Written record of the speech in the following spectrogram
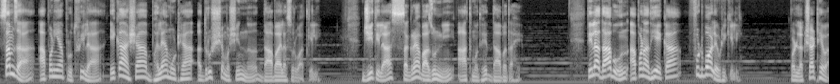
समजा आपण या पृथ्वीला एका अशा भल्या मोठ्या अदृश्य मशीननं दाबायला सुरुवात केली जी तिला सगळ्या बाजूंनी आतमध्ये दाबत आहे. तिला दाबून आपण आधी एका फुटबॉल एवढी केली. पण लक्षात ठेवा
